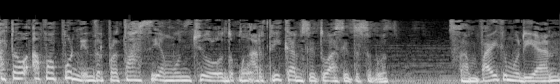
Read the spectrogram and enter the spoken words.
Atau apa pun interpretasi yang muncul untuk mengartikan situasi tersebut. Sampai kemudian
